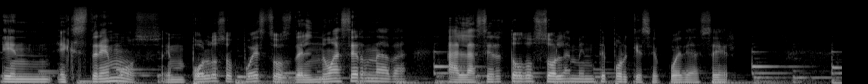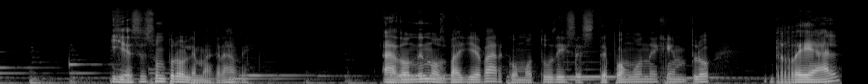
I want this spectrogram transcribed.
en extremos, en polos opuestos del no hacer nada al hacer todo solamente porque se puede hacer. Y ese es un problema grave. ¿A dónde nos va a llevar? Como tú dices, te pongo un ejemplo real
